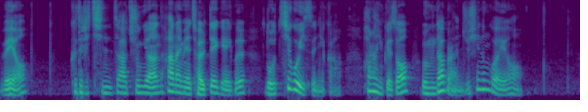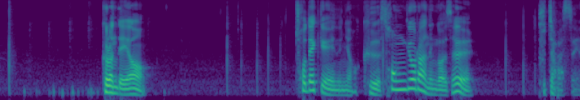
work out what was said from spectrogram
왜요? 그들이 진짜 중요한 하나님의 절대 계획을 놓치고 있으니까 하나님께서 응답을 안 주시는 거예요. 그런데요, 초대교회는요, 그 성교라는 것을 붙잡았어요.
